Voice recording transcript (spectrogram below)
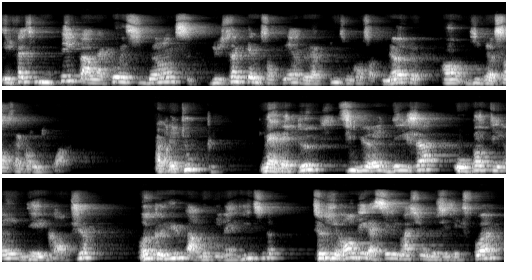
et facilités par la coïncidence du cinquième centenaire de la prise de Constantinople en 1953. Après tout, Mehmet II figurait déjà au panthéon des grands Turcs, reconnus par l'ottomanisme, ce qui rendait la célébration de ces exploits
